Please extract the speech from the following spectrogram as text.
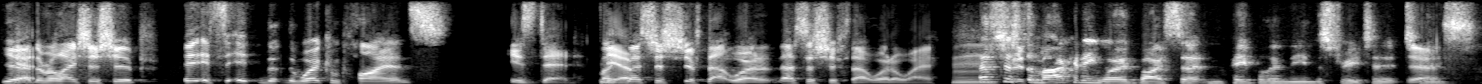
yeah, yeah. the relationship it's it the, the word compliance is dead. Like yep. let's just shift that word. Let's just shift that word away. Mm. That's just a marketing word by certain people in the industry to to, yes.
